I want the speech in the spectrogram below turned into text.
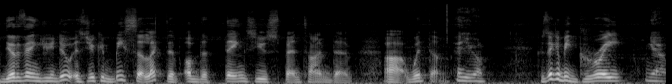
The other thing you can do is you can be selective of the things you spend time them uh, with them, Here you go. because they could be great, Yeah.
